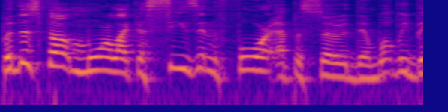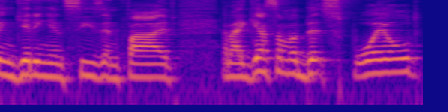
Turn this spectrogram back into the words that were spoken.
but this felt more like a season four episode than what we've been getting in season five, and I guess I'm a bit spoiled.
